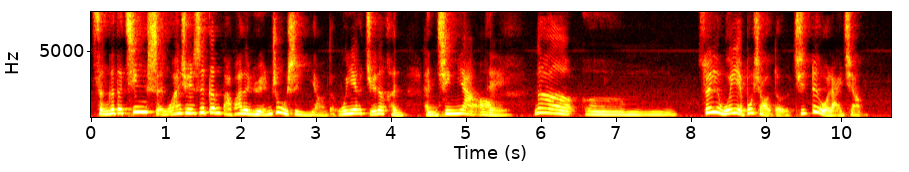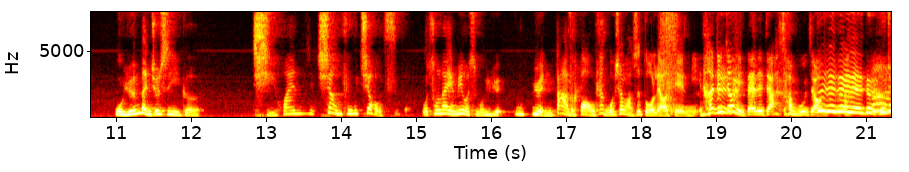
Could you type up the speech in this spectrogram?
整个的精神完全是跟爸爸的原著是一样的，我也觉得很很惊讶哦。对，那嗯，所以我也不晓得，其实对我来讲，我原本就是一个喜欢相夫教子的，我从来也没有什么远远大的抱负。国。修老师多了解你，他就叫你待在家相夫教子，对对对对对，我就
